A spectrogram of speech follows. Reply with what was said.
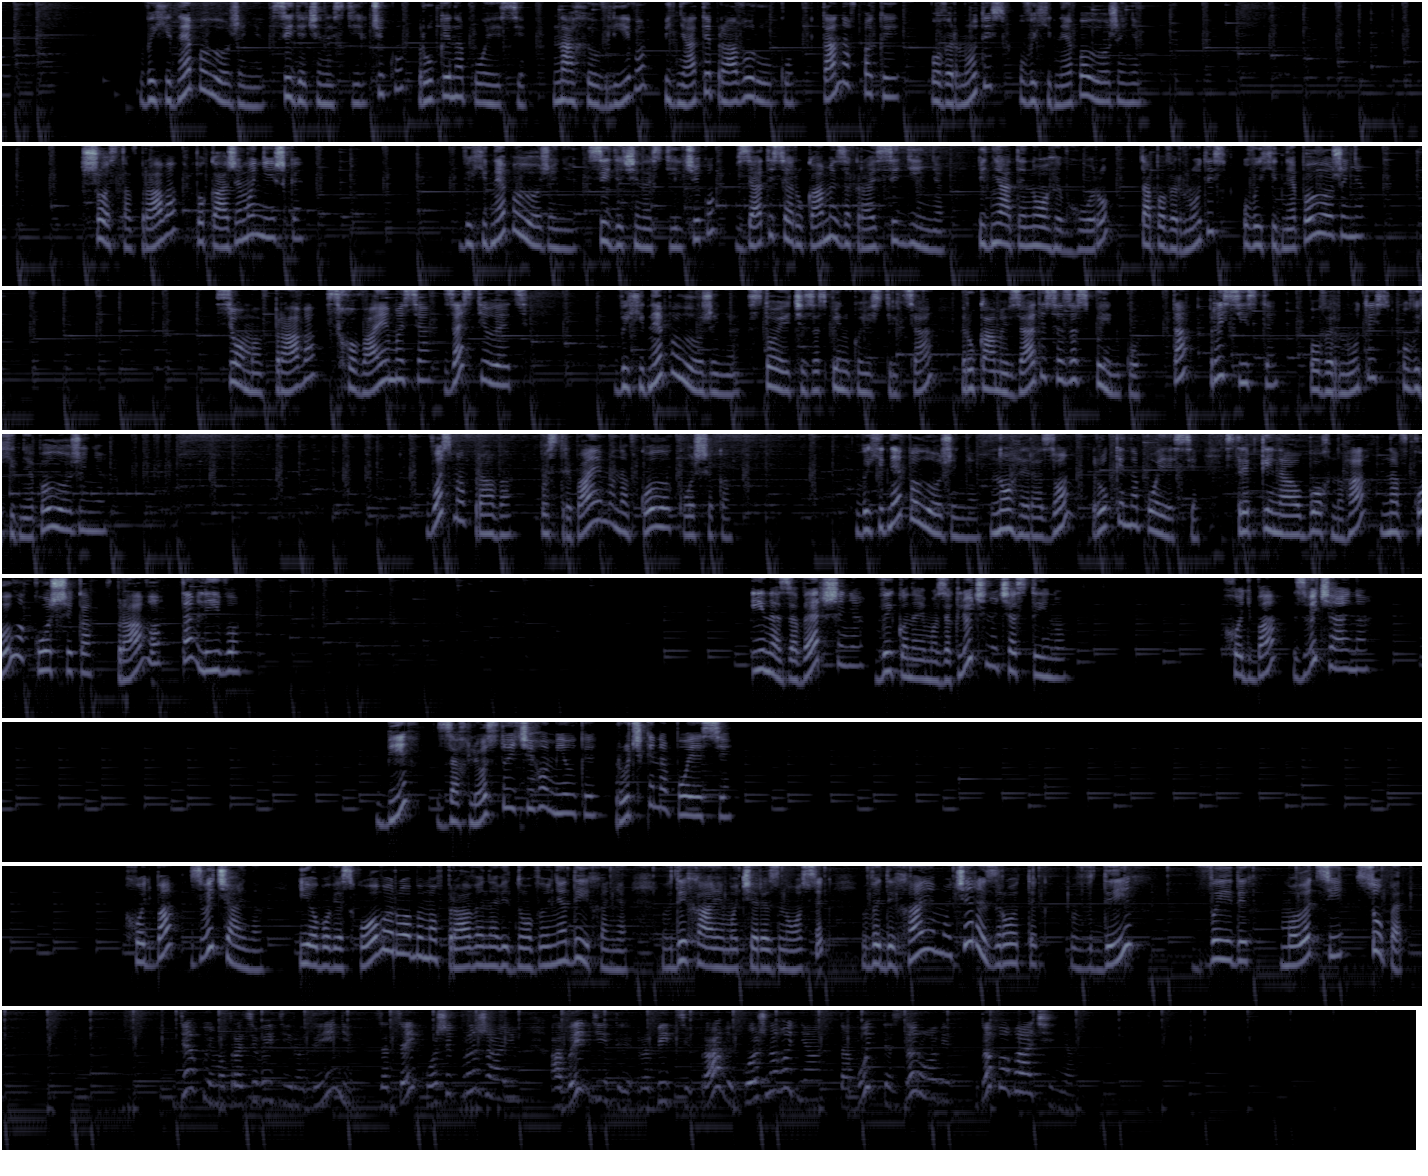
Вихідне положення. Сидячи на стільчику, руки на поясі. Нахил вліво, підняти праву руку. Та навпаки, повернутись у вихідне положення. Шоста вправа. Покажемо ніжки. Вихідне положення. Сидячи на стільчику, взятися руками за край сидіння, підняти ноги вгору та повернутись у вихідне положення. Сьома вправа. Сховаємося за стілець. Вихідне положення. Стоячи за спинкою стільця, руками взятися за спинку та присісти, повернутись у вихідне положення. Восьма вправа. Пострибаємо навколо кошика. Вихідне положення. Ноги разом, руки на поясі. Стрибки на обох ногах навколо кошика вправо та вліво. І на завершення виконаємо заключну частину. Ходьба звичайна. Біг, захльостуючи гомілки, ручки на поясі. Ходьба звичайна. І обов'язково робимо вправи на відновлення дихання. Вдихаємо через носик, видихаємо через ротик. Вдих, видих. Молодці, супер! Дякуємо працьовитій родині за цей кошик врожаю. А ви, діти, робіть ці вправи кожного дня та будьте здорові! До побачення!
